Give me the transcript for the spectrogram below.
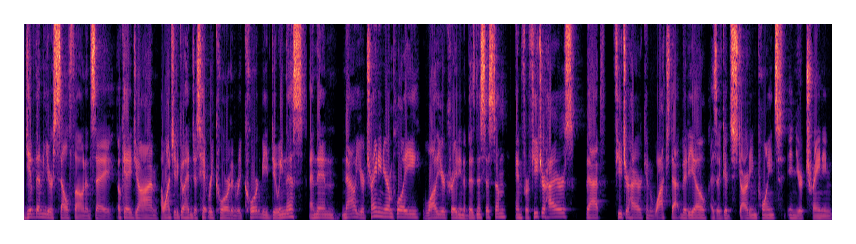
give them your cell phone and say, okay, John, I want you to go ahead and just hit record and record me doing this. And then now you're training your employee while you're creating a business system. And for future hires, that future hire can watch that video as a good starting point in your training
